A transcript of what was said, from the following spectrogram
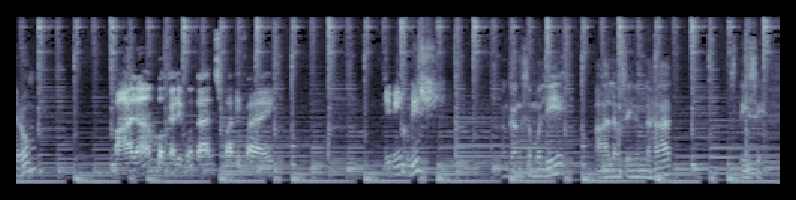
Jerome? Paalam, huwag kalimutan, Spotify. Jimmy? Kumish? Hanggang sa muli, paalam sa inyong lahat. Stay safe.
